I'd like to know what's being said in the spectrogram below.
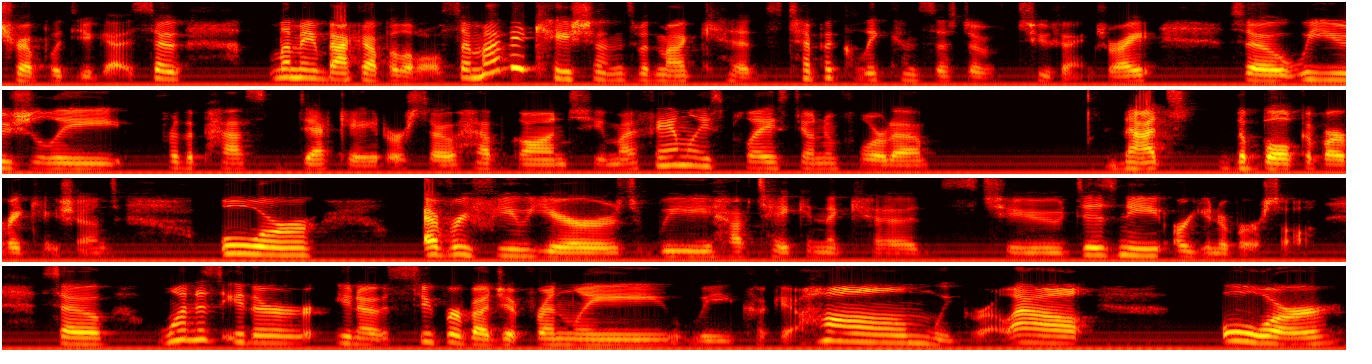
trip with you guys. So let me back up a little. So my vacations with my kids typically consist of two things, right? So we usually, for the past decade or so, have gone to my family's place down in Florida. That's the bulk of our vacations. Or every few years we have taken the kids to Disney or Universal. So one is either, you know, super budget friendly, we cook at home, we grill out, or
